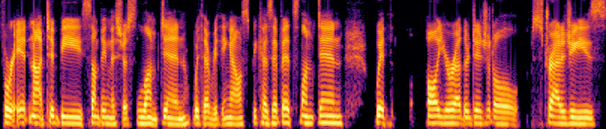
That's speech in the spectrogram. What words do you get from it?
for it not to be something that's just lumped in with everything else. Because if it's lumped in with all your other digital strategies,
